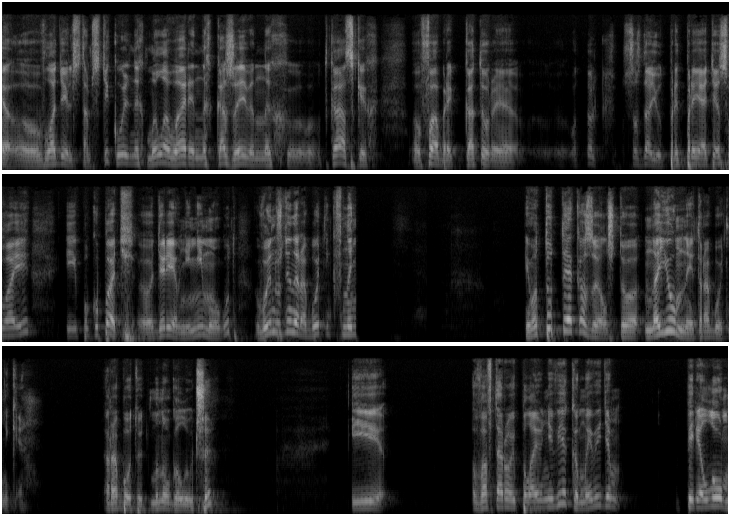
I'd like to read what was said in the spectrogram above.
э, владельцы там, стекольных, мыловаренных, кожевенных, э, ткацких фабрик, которые вот только создают предприятия свои и покупать деревни не могут, вынуждены работников нанимать. И вот тут ты оказал, что наемные работники работают много лучше, и во второй половине века мы видим перелом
